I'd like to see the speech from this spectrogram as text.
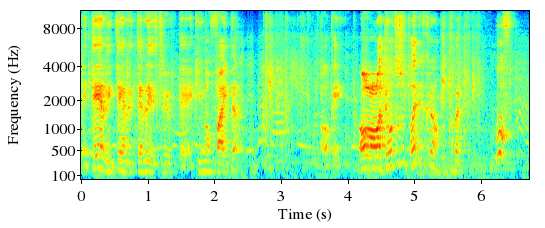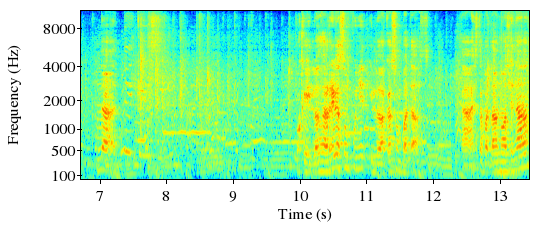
De Terry, Terry, Terry de, King of Fighter. Ok. Oh, tengo todos sus poderes, creo. A ver. Uf. Nada. Ok, los de arriba son puñet y los de acá son patadas. Ah, esta patada no hace nada.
